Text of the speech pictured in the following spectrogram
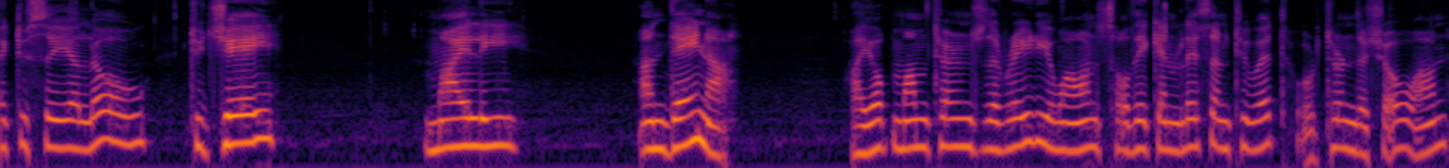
like to say hello to Jay, Miley, and Dana. I hope Mom turns the radio on so they can listen to it or turn the show on.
